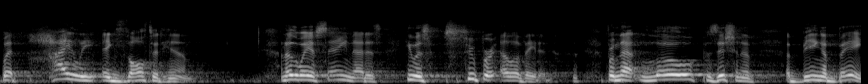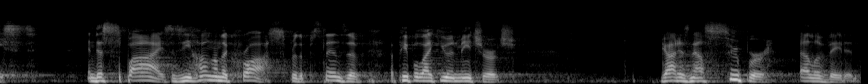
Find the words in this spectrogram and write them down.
but highly exalted him. Another way of saying that is he was super elevated from that low position of, of being abased and despised as he hung on the cross for the sins of, of people like you and me, church. God is now super elevated.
